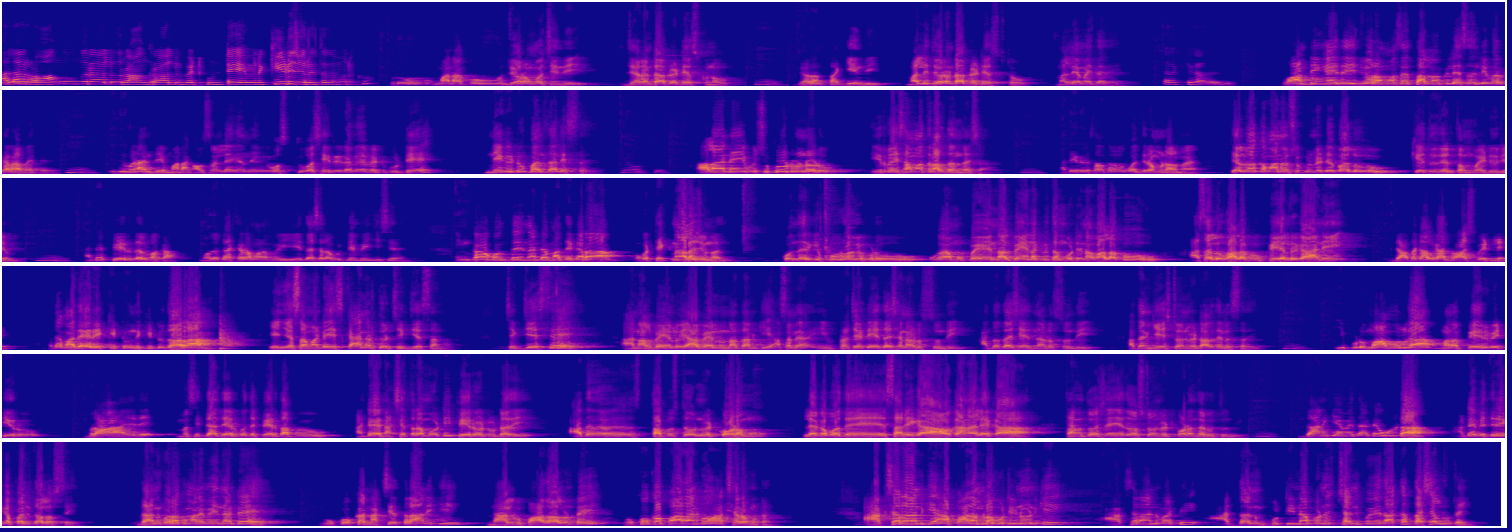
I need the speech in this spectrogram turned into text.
అలా రాంగ్ ఉంగరాలు రాంగ్ రాళ్ళు పెట్టుకుంటే ఏమైనా కీడు జరుగుతుందా మనకు? ఇప్పుడు మనకు జ్వరం వచ్చింది జ్వరం టాబ్లెట్ వేసుకున్నావు. జ్వరం తగ్గింది మళ్ళీ జ్వరం టాబ్లెట్ వేసుకుంటావు. మళ్ళీ ఏమవుతుంది కరెక్ట్ కాదు అది. వామిటింగ్ అవుతాయి జ్వరం వస్తే తలనొప్పి లేస్తుంది లివర్ ఖరాబ్ అవుతుంది ఇది కూడా అంతే మనకు అవసరం లేని వస్తువు ఆ శరీరమే పెట్టుకుంటే నెగిటివ్ ఫలితాలు ఇస్తుంది. అలానే ఇప్పుడు శుక్రుడు ఉన్నాడు ఇరవై సంవత్సరాలు దందశ అంటే ఇరవై సంవత్సరాలు వజ్రం ఉండాలి మన తెలియక మనం శుక్రుని పెట్టే వాళ్ళు కేతు తిడతాం వైడూర్యం. అంటే పేరు తెలవక. మొదటి అక్షరం మనం ఏ దశలో పుట్టినాం ఏం చేసేది? ఇంకా కొంత ఏంటంటే మా దగ్గర ఒక టెక్నాలజీ ఉన్నది. కొందరికి పూర్వం ఇప్పుడు ఒక ముప్పై నలభై ఏళ్ళ క్రితం పుట్టిన వాళ్ళకు అసలు వాళ్ళకు పేర్లు కానీ జాతకాలు కానీ రాసి పెట్టలే. అదే మా దగ్గర కిట్ ఉంది. కిట్ ద్వారా ఏం చేస్తామంటే ఈ స్కానర్ తోటి చెక్ చేస్తాను. చెక్ చేస్తే ఆ నలభై ఏళ్ళు యాభై ఏళ్ళు ఉన్న అతనికి అసలు ఈ ప్రజెంట్ ఏ దశ నడుస్తుంది? అంత దశ ఏది నడుస్తుంది? అతనికి ఏ స్టోన్ పెట్టాలో తెలుస్తుంది. ఇప్పుడు మామూలుగా మన పేరు పెట్టిరు బ్రా ఇదే మా సిద్ధాంతం ఏర్పోతే పేరు తప్పు అంటే నక్షత్రం ఒకటి పేరు ఒకటి ఉంటుంది. అతను తప్పు స్టోన్ పెట్టుకోవడము లేకపోతే సరిగా అవగాహన లేక తన దోషణ ఏదో స్టోన్ పెట్టుకోవడం జరుగుతుంది. దానికి ఏమైందంటే ఉల్టా అంటే వ్యతిరేక ఫలితాలు వస్తాయి. దాని కొరకు మనం ఏంటంటే ఒక్కొక్క నక్షత్రానికి నాలుగు పాదాలు ఉంటాయి ఒక్కొక్క పాదానికి ఒక అక్షరం ఉంటుంది. ఆ అక్షరానికి ఆ పాదంలో పుట్టినోనికి అక్షరాన్ని బట్టి ఆ పుట్టినప్పటి నుంచి చనిపోయేదాకా దశలు ఉంటాయి.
